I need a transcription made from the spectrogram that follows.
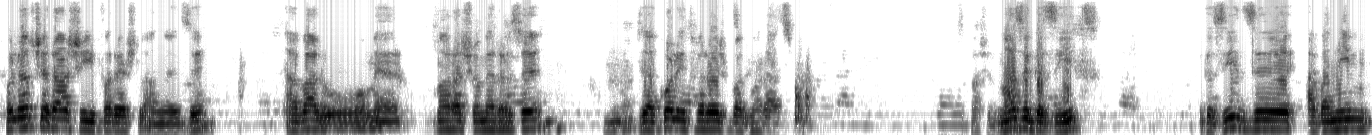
יכול להיות שרש"י יפרש לנו את זה, אבל הוא אומר, מה רש"י אומר על זה? זה הכל יתפרש בגמרא עצמה. מה זה גזית? גזית זה אבנים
